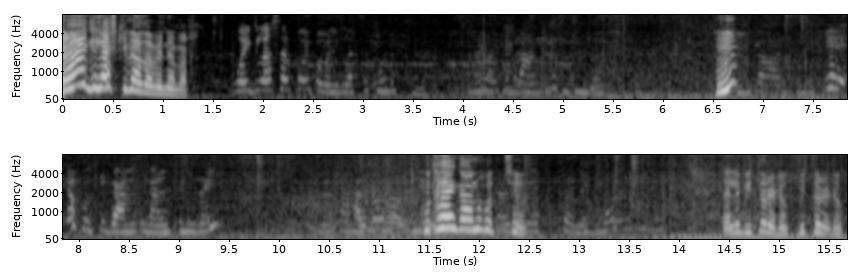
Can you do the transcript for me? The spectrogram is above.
না গ্লাস কিনা যাবে না আবার। ওই গ্লাস আর কই পাবেন? গ্লাসটা হুম? কোথায় গান হচ্ছে? তাহলে ভিতরে ঢুক ভিতরে ঢুক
